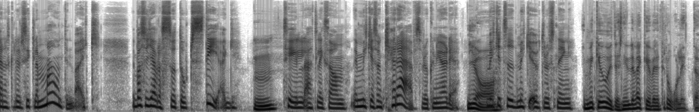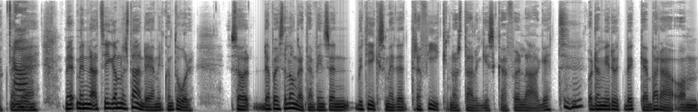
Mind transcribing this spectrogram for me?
gärna skulle cykla mountainbike. Det är bara så jävla stort steg Mm. till att liksom, det är mycket som krävs för att kunna göra det. Ja. Mycket tid, mycket utrustning. Mycket utrustning, det verkar ju väldigt roligt dock. Men, Ja. eh, men, men alltså i Gamla stan där jag mitt kontor, så där på Österlånggatan finns en butik som heter Trafiknostalgiska förlaget. Och de ger ut böcker bara om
